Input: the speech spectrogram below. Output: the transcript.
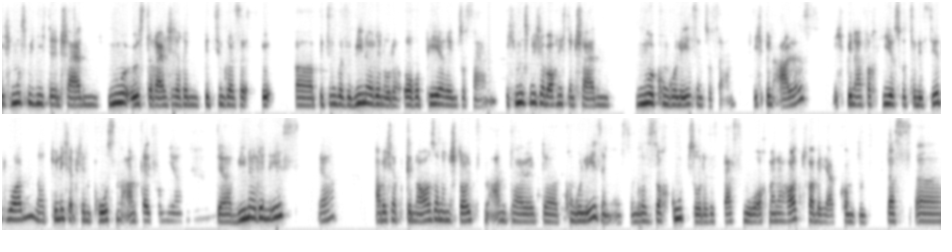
Ich muss mich nicht entscheiden, nur Österreicherin beziehungsweise, äh, beziehungsweise Wienerin oder Europäerin zu sein. Ich muss mich aber auch nicht entscheiden, nur Kongolesin zu sein. Ich bin alles. Ich bin einfach hier sozialisiert worden. Natürlich habe ich einen großen Anteil von mir, der Wienerin ist, ja. Aber ich habe genauso einen stolzen Anteil, der Kongolesin ist. Und das ist auch gut so. Das ist das, wo auch meine Hautfarbe herkommt. Und das, äh,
